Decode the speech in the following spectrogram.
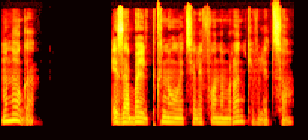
Много. Изабель ткнула телефоном Ронки в лицо.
